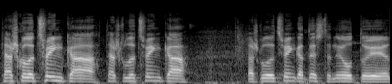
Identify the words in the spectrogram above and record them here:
där skulle tvinga, där skulle tvinga. Där skulle tvinga distan ut i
